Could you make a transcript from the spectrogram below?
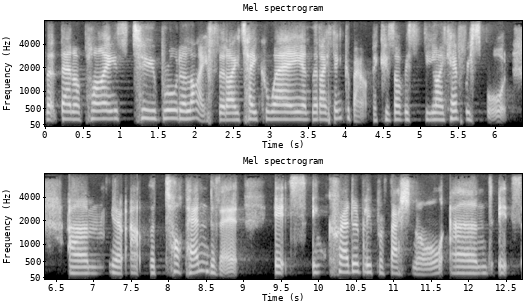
that then applies to broader life that I take away and that I think about. Because obviously, like every sport, um, you know, at the top end of it it's incredibly professional and it's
